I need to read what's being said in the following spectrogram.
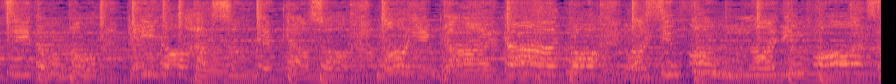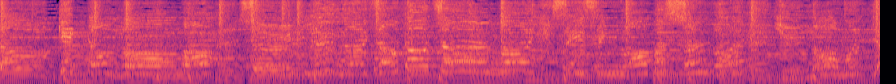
知道我几多黑心的教唆，我亦挨得过。来煽风来点火就激到我我谁恋爱就多障碍，死性我不想改。如我没有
